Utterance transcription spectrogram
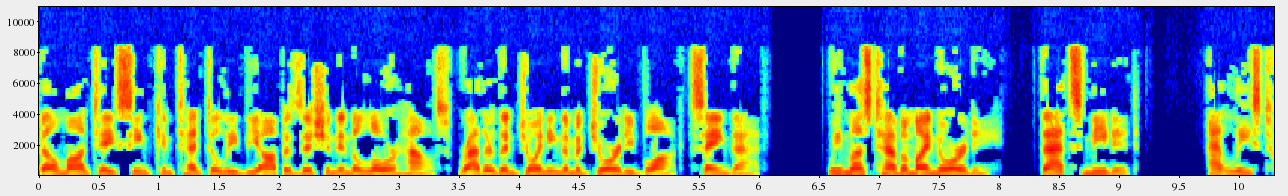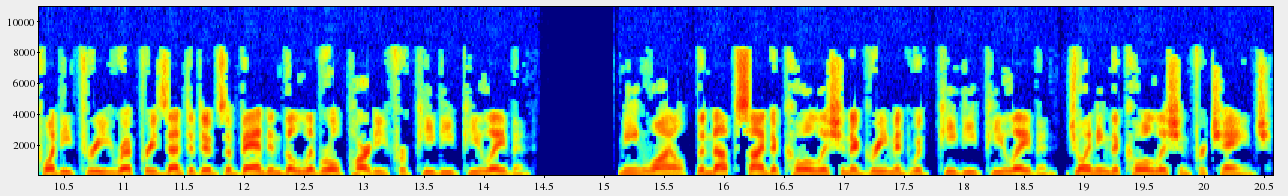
Belmonte seemed content to lead the opposition in the lower house, rather than joining the majority bloc, saying that we must have a minority. That's needed. At least 23 representatives abandoned the Liberal Party for PDP-Laban. Meanwhile, the NUP signed a coalition agreement with PDP-Laban, joining the Coalition for Change.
